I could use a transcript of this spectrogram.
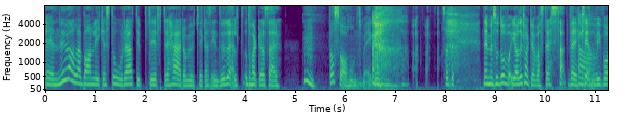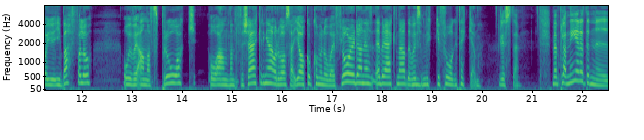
Eh, nu är alla barn lika stora, typ det är efter det här de utvecklas individuellt. Och då var det så här, hmm, vad sa hon till mig igår? så att, nej men så då, ja det är klart jag var stressad, verkligen. Ja. Vi var ju i Buffalo och vi var i annat språk och annat försäkringar och det var så här, Jakob kommer nog vara i Florida när jag är beräknad. Det var ju så Mm. mycket frågetecken. Just det. Men planerade ni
